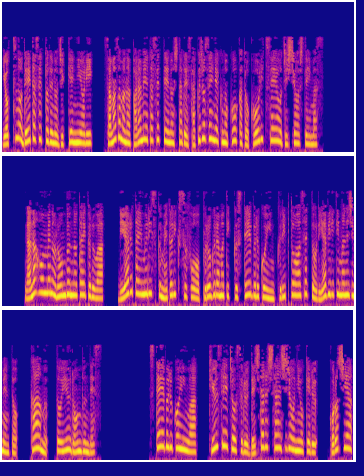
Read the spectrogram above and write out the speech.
4つのデータセットでの実験により、様々なパラメータ設定の下で削除戦略の効果と効率性を実証しています。7本目の論文のタイトルは、リアルタイムリスクメトリクス for Programmatic Stable Coin Crypto Asset Liability Management, CARM という論文です。ステーブルコインは、急成長するデジタル資産市場における、殺し屋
